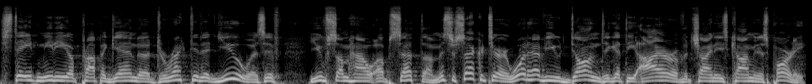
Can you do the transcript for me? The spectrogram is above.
state media propaganda directed at you as if you've somehow upset them. Mr. Secretary, what have you done to get the ire of the Chinese Communist Party?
